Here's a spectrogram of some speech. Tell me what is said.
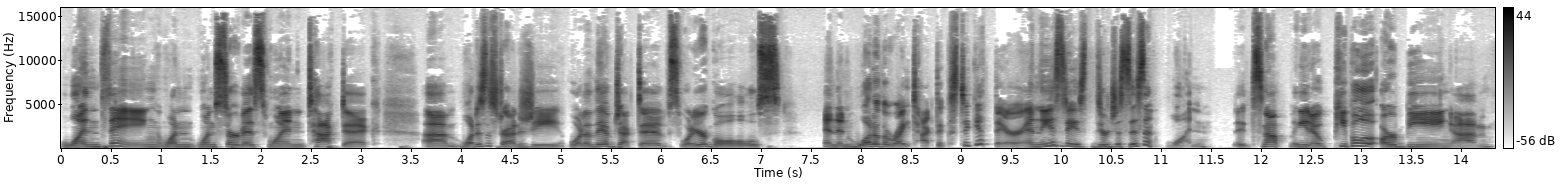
one thing one one service one tactic um, what is the strategy? What are the objectives? What are your goals? And then what are the right tactics to get there? And these days there just isn't one. It's not you know people are being um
